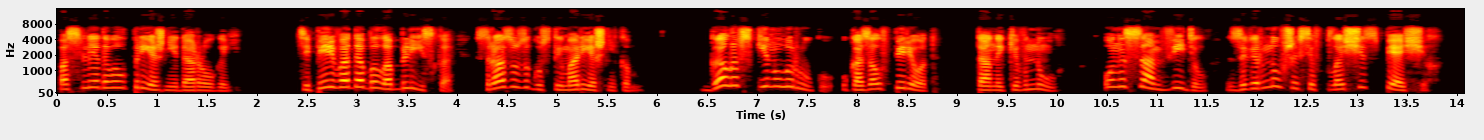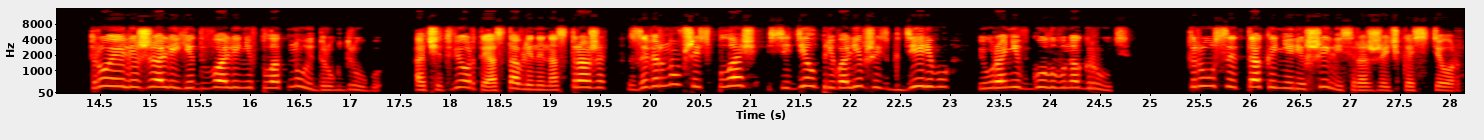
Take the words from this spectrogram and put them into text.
последовал прежней дорогой. Теперь вода была близко, сразу за густым орешником. Галов скинул руку, указал вперед. Таны кивнул. Он и сам видел завернувшихся в плащи спящих. Трое лежали едва ли не вплотную друг к другу, а четвертый, оставленный на страже, завернувшись в плащ, сидел, привалившись к дереву и уронив голову на грудь. Трусы так и не решились разжечь костер.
